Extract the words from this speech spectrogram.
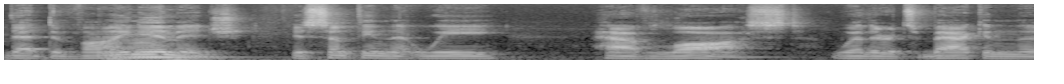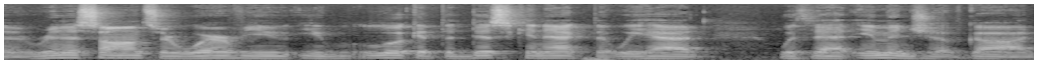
That divine Mm-hmm. image is something that we have lost, whether it's back in the Renaissance or wherever you, you look at the disconnect that we had with that image of God.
